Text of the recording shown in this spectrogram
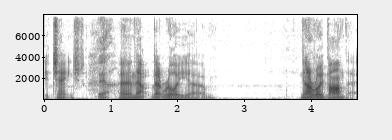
it changed, Yeah. and that that really, um, you know, I really bombed that.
